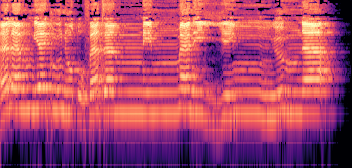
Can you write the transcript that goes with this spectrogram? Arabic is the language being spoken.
ألم يكن طفة من مني يمنى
